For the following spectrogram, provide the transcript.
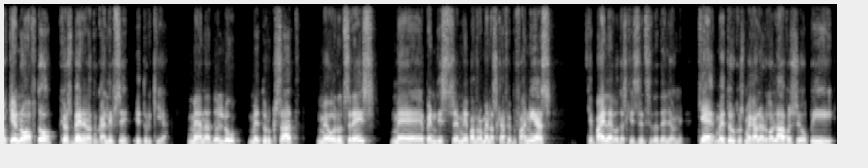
Το κενό αυτό, ποιος μπαίνει να το καλύψει, η Τουρκία. Με Ανατολού, με Τουρξάτ, με ο Roots Race, με επενδύσεις σε μη πανδρομένα σκάφη επιφανείας και πάει λέγοντας και η συζήτηση δεν τελειώνει. Και με Τούρκους μεγάλο οι οποίοι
